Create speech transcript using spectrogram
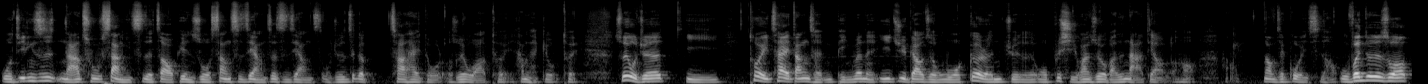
我一定是拿出上一次的照片，说上次这样，这次这样子，我觉得这个差太多了，所以我要退，他们才给我退。所以我觉得以退菜当成评分的依据标准，我个人觉得我不喜欢，所以我把它拿掉了，哈。好，那我再过一次哈，五分就是说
